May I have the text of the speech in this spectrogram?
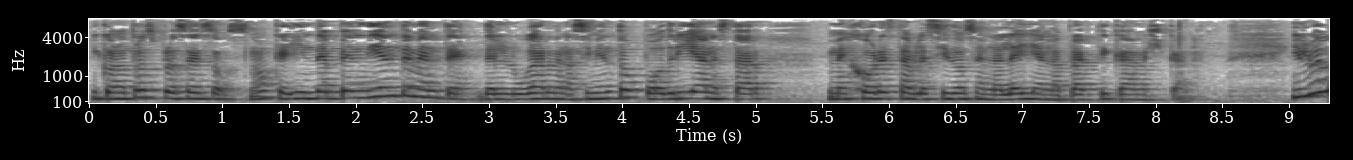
y con otros procesos, ¿no? Que independientemente del lugar de nacimiento podrían estar mejor establecidos en la ley y en la práctica mexicana. Y luego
